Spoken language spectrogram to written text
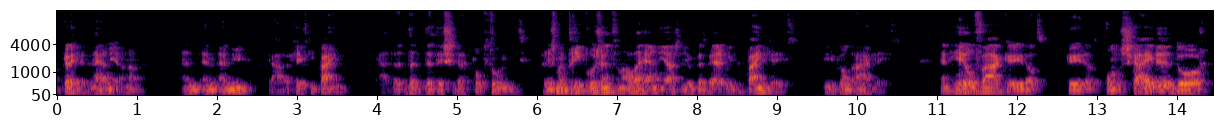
Oké, je hebt een hernia. Nou, en, en, en nu? Ja, dat geeft die pijn. Ja, dat, dat, dat, is, dat klopt gewoon niet. Er is maar 3% van alle hernia's die ook daadwerkelijk de pijn geeft. Die de klant aangeeft. En heel vaak kun je dat, kun je dat onderscheiden door,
